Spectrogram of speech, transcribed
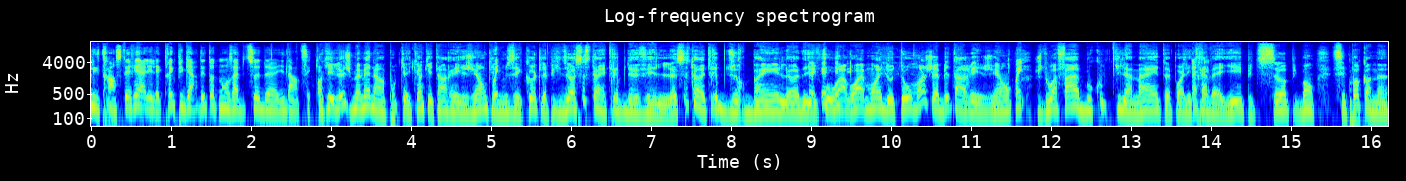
les transférer à l'électrique puis garder toutes nos habitudes euh, identiques. OK, là, je me mets dans le pot de quelqu'un qui est en région, qui nous écoute, là, puis qui dit, ah, ça, c'est un trip de ville, c'est un trip d'urbain, là, il faut avoir moins d'auto. Moi, j'habite en région. Je dois faire beaucoup de kilomètres pour aller travailler, puis tout ça. Puis bon, c'est pas comme un,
